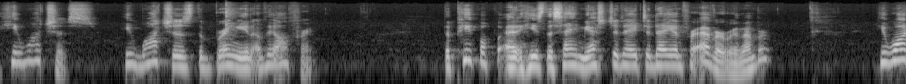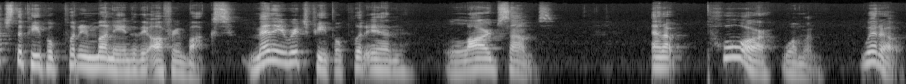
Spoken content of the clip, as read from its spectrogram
He watches. He watches the bringing of the offering. The people, and he's the same yesterday, today, and forever, remember? He watched the people putting money into the offering box. Many rich people put in large sums. And a poor woman, widow,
